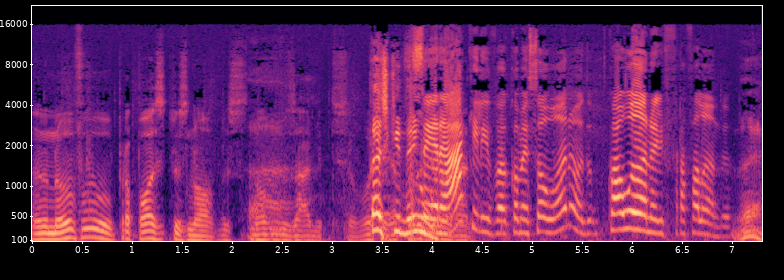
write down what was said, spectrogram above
ano novo, propósitos novos, novos hábitos. Eu vou Tá, acho que nem Será que ele começou o ano? Qual ano ele tá falando? É,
